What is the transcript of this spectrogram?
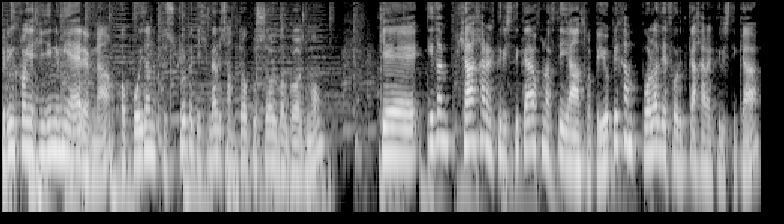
Πριν χρόνια έχει γίνει μια έρευνα όπου είδαν τους πιο πετυχημένους ανθρώπους σε όλο τον κόσμο και είδαν ποια χαρακτηριστικά έχουν αυτοί οι άνθρωποι, οι οποίοι είχαν πολλά διαφορετικά χαρακτηριστικά,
